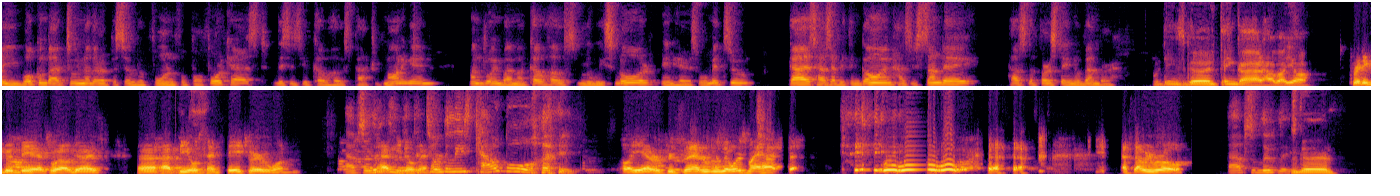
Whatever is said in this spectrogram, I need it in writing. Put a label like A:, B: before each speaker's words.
A: everybody. Welcome back to another episode of Foreign Football Forecast. This is your co host, Patrick Monaghan. I'm joined by my co hosts, Luis Lord and Harris Womitsu. Guys, how's everything going? How's your Sunday? How's the first day of November?
B: Everything's good. Thank God. How about y'all?
C: Pretty good day as well, guys. Uh, happy All Saints Day to everyone.
A: Absolutely.
C: Happy
A: with
C: November.
A: the Togolese cowboy.
C: Oh yeah, represent, represent. Where's my hat? Woo, woo, woo. That's how we roll.
A: Absolutely.
B: It's good.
